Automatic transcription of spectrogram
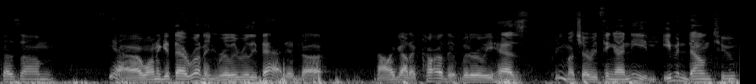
because um yeah i want to get that running really really bad. And uh now i got a car that literally has pretty much everything i need even down to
